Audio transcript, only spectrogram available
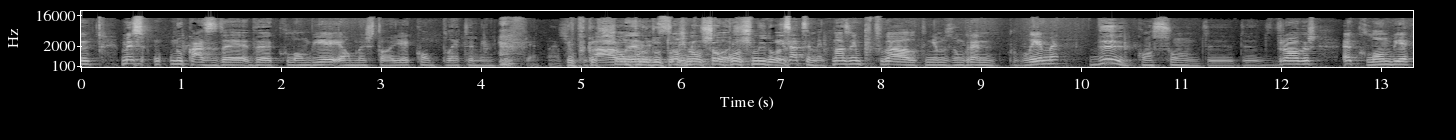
um, mas no caso da, da, Colômbia é uma história completamente diferente. Não é? Sim, porque Portugal, são produtores, são não produtores. são consumidores. Exatamente. Nós em Portugal tínhamos um grande problema de consumo de, de, de drogas. A Colômbia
